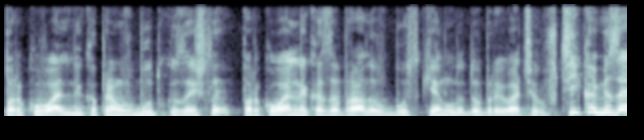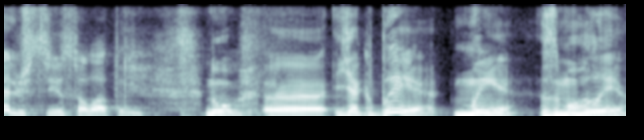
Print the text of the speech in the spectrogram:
паркувальника. Прямо в будку зайшли, паркувальника забрали, в бус кинули. Добрий вечір. В цій камізелючці салатовій. Ну, е, якби ми змогли.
